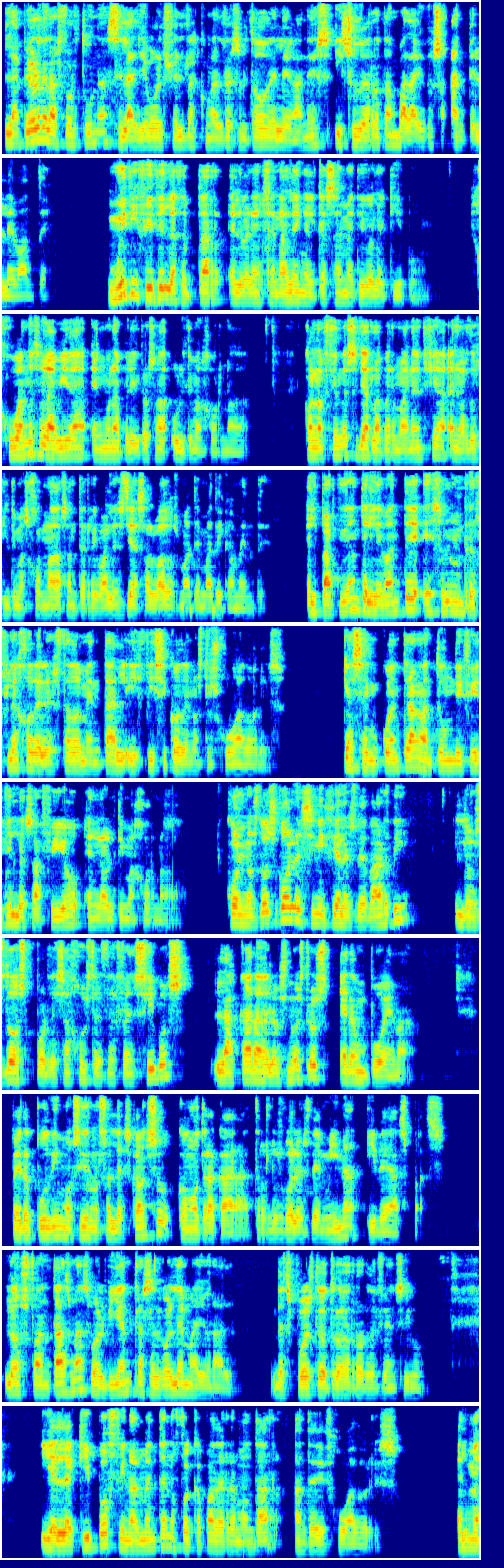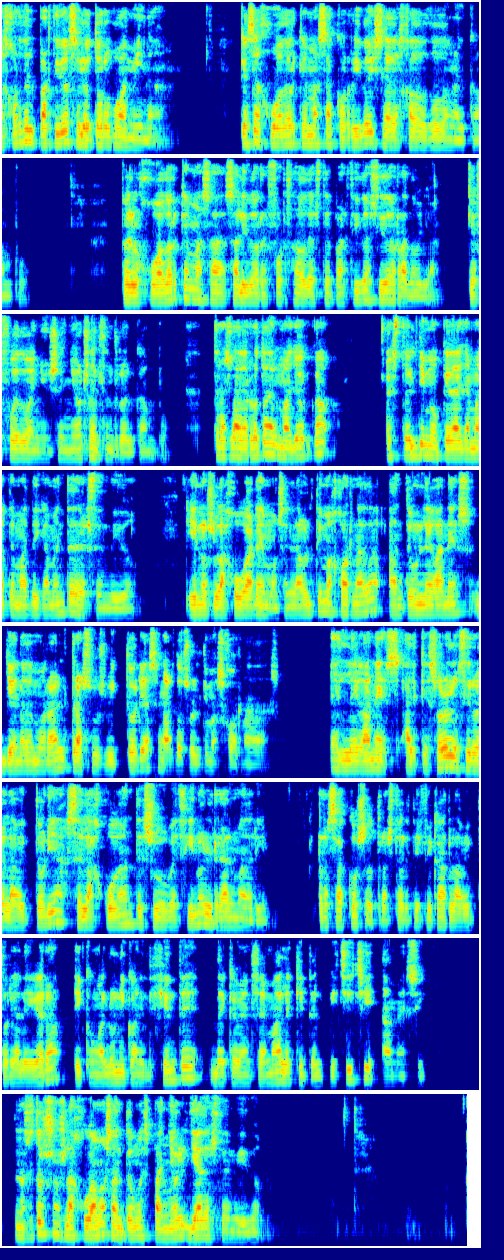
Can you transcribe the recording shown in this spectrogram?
La peor de las fortunas se la llevó el Celta con el resultado del Leganés y su derrota en Balaidos ante el Levante. Muy difícil de aceptar el berenjenal en el que se ha metido el equipo, jugándose la vida en una peligrosa última jornada, con la opción de sellar la permanencia en las dos últimas jornadas ante rivales ya salvados matemáticamente. El partido ante el Levante es solo un reflejo del estado mental y físico de nuestros jugadores, que se encuentran ante un difícil desafío en la última jornada. Con los dos goles iniciales de Bardi, los dos por desajustes defensivos, la cara de los nuestros era un poema, pero pudimos irnos al descanso con otra cara tras los goles de Mina y de Aspas. Los fantasmas volvían tras el gol de Mayoral, después de otro error defensivo, y el equipo finalmente no fue capaz de remontar ante 10 jugadores. El mejor del partido se lo otorgo a Mina, que es el jugador que más ha corrido y se ha dejado todo en el campo. Pero el jugador que más ha salido reforzado de este partido ha sido Radoya, que fue dueño y señor del centro del campo. Tras la derrota del Mallorca, este último queda ya matemáticamente descendido, y nos la jugaremos en la última jornada ante un Leganés lleno de moral tras sus victorias en las dos últimas jornadas. El Leganés, al que solo le sirve la victoria, se la juega ante su vecino el Real Madrid, resacoso tras certificar la victoria liguera y con el único aliciente de que Benzema le quite el pichichi a Messi. Nosotros nos la jugamos ante un español ya descendido.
